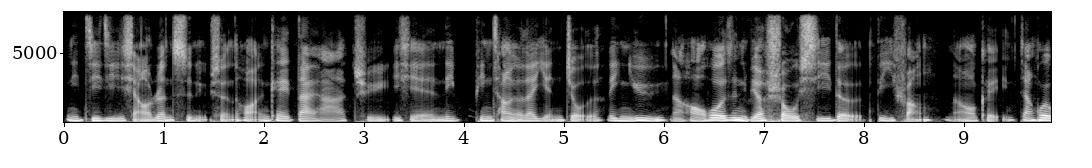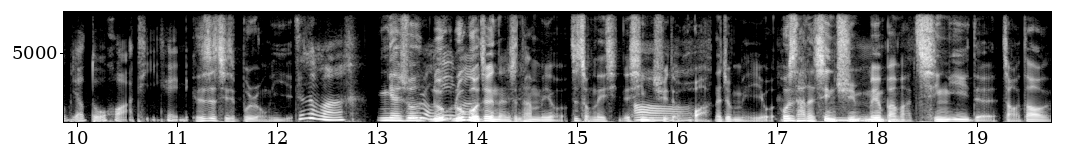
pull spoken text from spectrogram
你积极想要认识女生的话，你可以带她去一些你平常有在研究的领域，然后或者是你比较熟悉的地方，然后可以这样会有比较多话题可以聊。可是这其实不容易。真的吗？应该说，如如果这个男生他没有这种类型的兴趣的话，哦、那就没有，或是他的兴趣没有办法轻易的找到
